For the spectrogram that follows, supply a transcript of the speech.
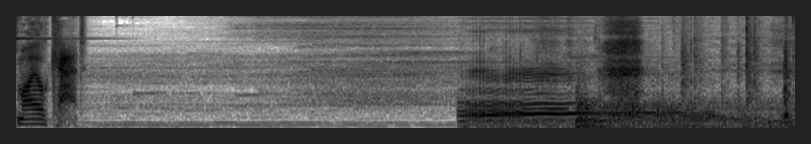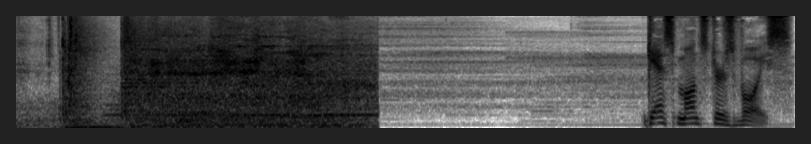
Smile Cat. Guess Monster's voice.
